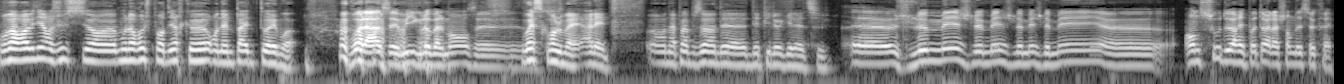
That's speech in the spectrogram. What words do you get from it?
on va revenir juste sur euh, Moulin Rouge pour dire que on n'aime pas être toi et moi. Voilà, c'est oui globalement. Où est-ce qu'on le met? Allez, pff, on n'a pas besoin d'épiloguer là-dessus. Euh, je le mets, je le mets, je le mets, je le mets euh, en dessous de Harry Potter et la Chambre des Secrets.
